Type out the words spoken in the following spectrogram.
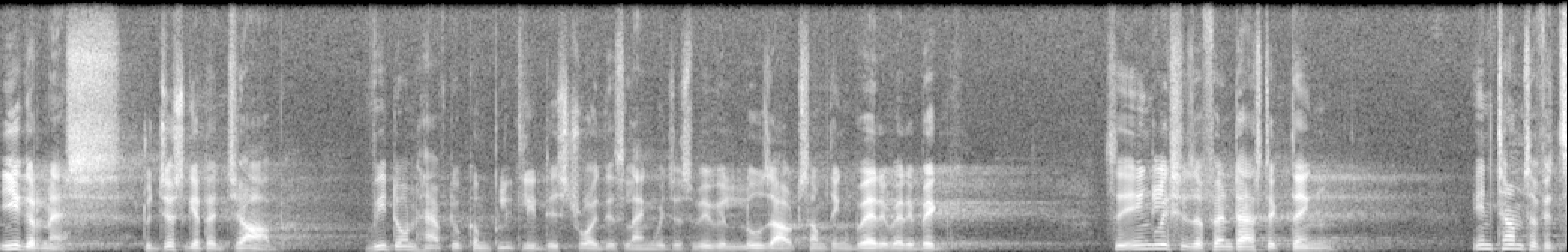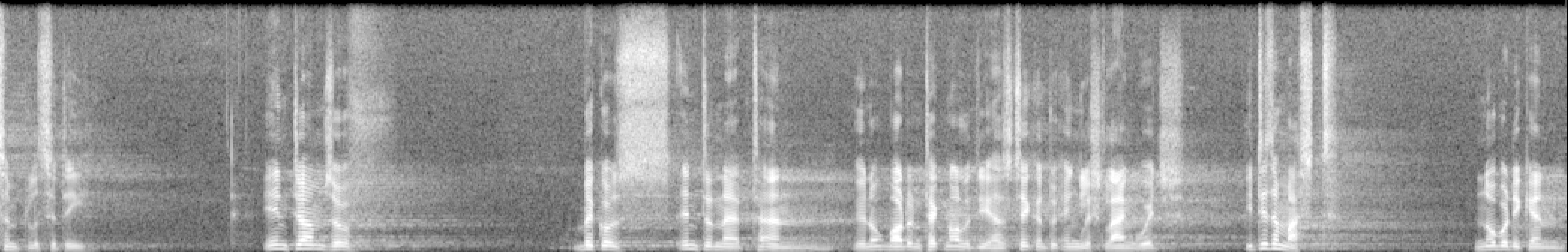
eagerness to just get a job, we don't have to completely destroy these languages, we will lose out something very, very big. See, English is a fantastic thing in terms of its simplicity, in terms of… because internet and, you know, modern technology has taken to English language, it is a must. Nobody can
